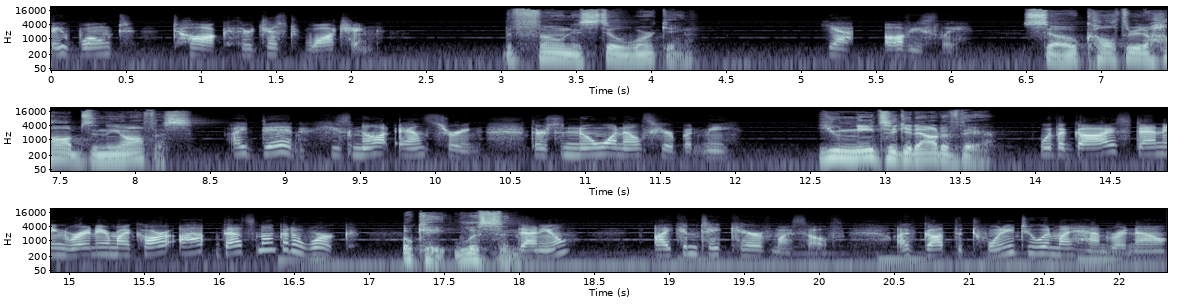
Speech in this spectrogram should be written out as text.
they won't talk. They're just watching. The phone is still working. Yeah, obviously. So, call through to Hobbs in the office. I did. He's not answering. There's no one else here but me. You need to get out of there. With a guy standing right near my car, ah, that's not gonna work. Okay, listen. Daniel, I can take care of myself. I've got the 22 in my hand right now.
